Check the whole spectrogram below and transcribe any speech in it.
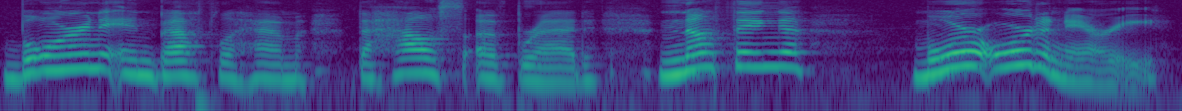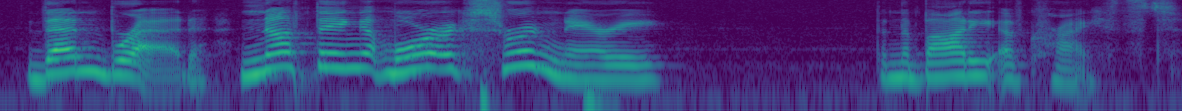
born in Bethlehem, the house of bread, nothing more ordinary than bread, nothing more extraordinary than the body of Christ.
